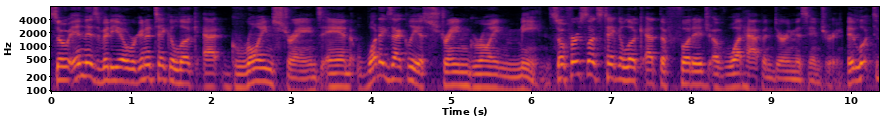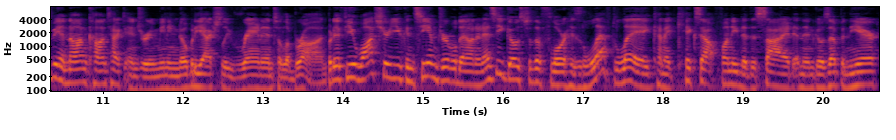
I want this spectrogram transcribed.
So in this video, we're gonna take a look at groin strains and what exactly a strain groin means. So first, let's take a look at the footage of what happened during this injury. It looked to be a non-contact injury, meaning nobody actually ran into LeBron. But if you watch here, you can see him dribble down, and as he goes to the floor, his left leg kind of kicks out funny to the side and then goes up in the air,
